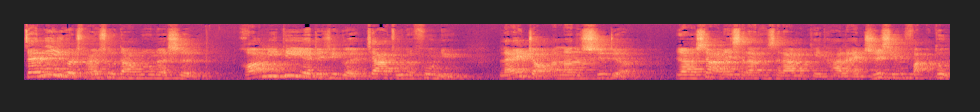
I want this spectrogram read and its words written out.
在那个传述当中呢，是哈密蒂耶的这个家族的妇女来找安拉的使者，让沙利斯拉夫斯拉姆给他来执行法度，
